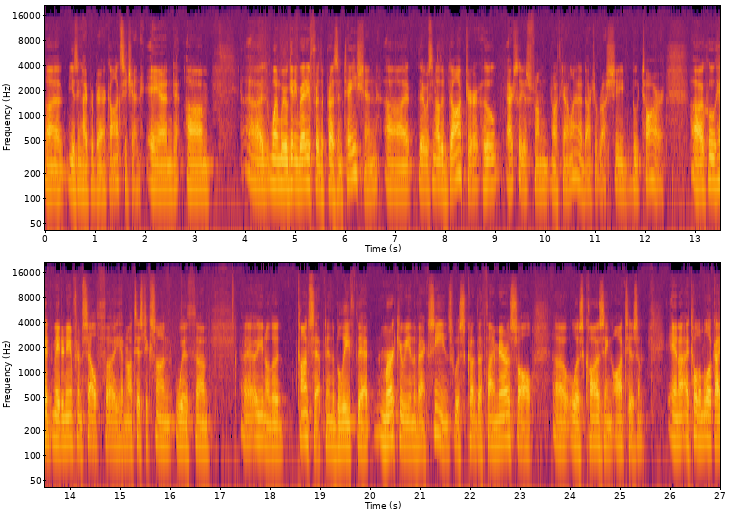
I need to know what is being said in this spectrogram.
uh, using hyperbaric oxygen. And um, uh, when we were getting ready for the presentation, uh, there was another doctor who actually is from North Carolina, Dr. Rashid Buttar, uh, who had made a name for himself. Uh, he had an autistic son with, um, you know, the concept and the belief that mercury in the vaccines was the thimerosal uh, was causing autism. And I, I told him, look, I,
